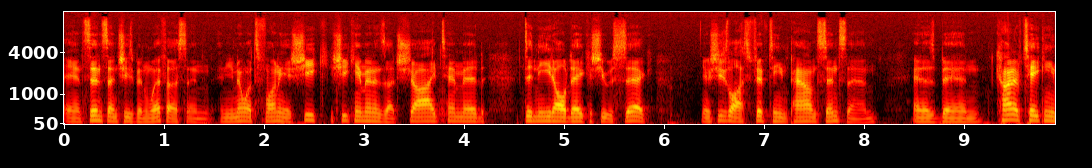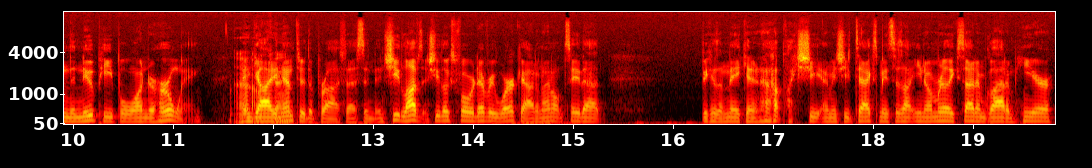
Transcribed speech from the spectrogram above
And since then, she's been with us. And, and you know what's funny is she she came in as that shy, timid, didn't eat all day because she was sick. You know, she's lost 15 pounds since then and has been kind of taking the new people under her wing and Oh, guiding okay. them through the process. And, and she loves it. She looks forward to every workout. And I don't say that because I'm making it up. Like she, I mean, she texts me and says, you know, I'm really excited. I'm glad I'm here.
